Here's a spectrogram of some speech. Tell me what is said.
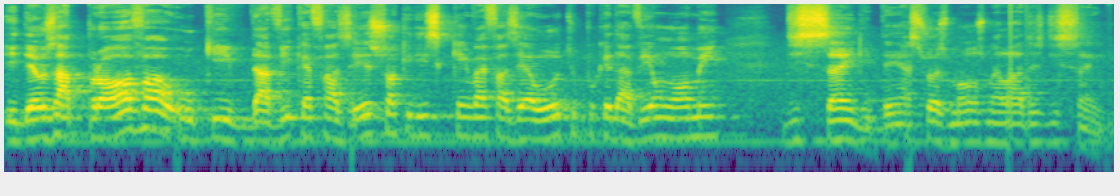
E Deus aprova o que Davi quer fazer, só que diz que quem vai fazer é outro, porque Davi é um homem de sangue, tem as suas mãos meladas de sangue.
